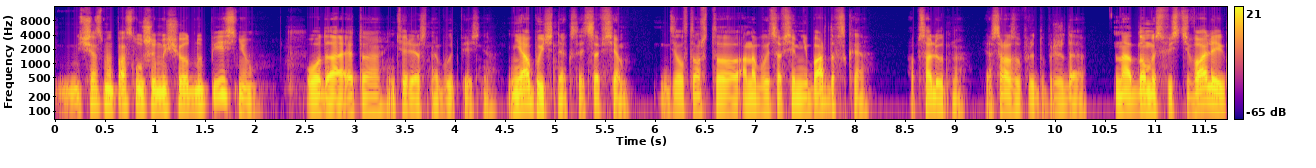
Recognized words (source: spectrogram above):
Сейчас мы послушаем еще одну песню. О, да, это интересная будет песня. Необычная, кстати, совсем. Дело в том, что она будет совсем не бардовская, абсолютно. Я сразу предупреждаю. На одном из фестивалей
